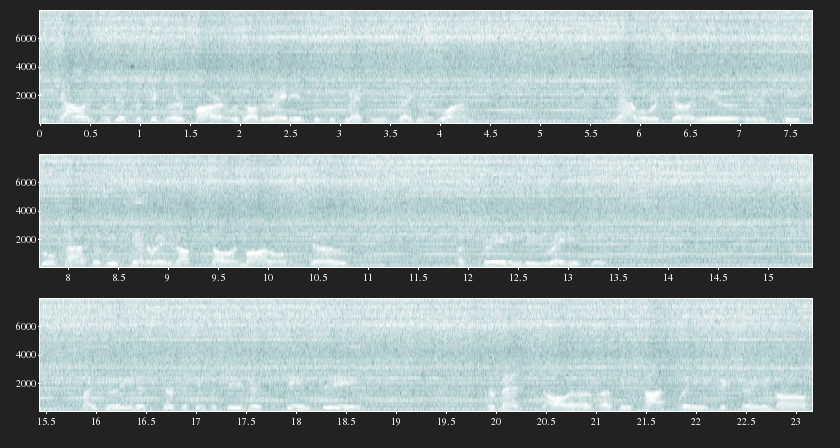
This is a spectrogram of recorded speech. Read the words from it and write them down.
The challenge with this particular part was all the radiuses as mentioned in segment 1. Now what we're showing you is the toolpath that we've generated off the solid model that shows of creating the radiuses. By doing this surfacing procedure to CNC prevents all of, of the costly fixturing involved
